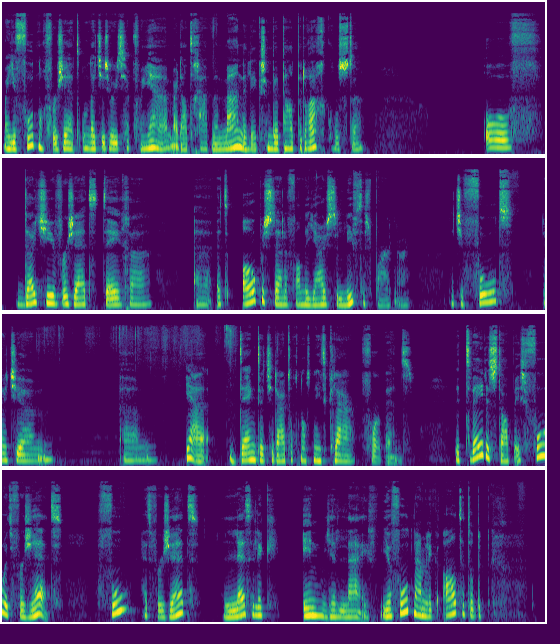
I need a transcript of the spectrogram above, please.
Maar je voelt nog verzet omdat je zoiets hebt van ja, maar dat gaat me maandelijks een bepaald bedrag kosten. Of dat je je verzet tegen uh, het openstellen van de juiste liefdespartner. Dat je voelt dat je um, ja, denkt dat je daar toch nog niet klaar voor bent. De tweede stap is voel het verzet. Voel het verzet letterlijk in je lijf. Je voelt namelijk altijd op het.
